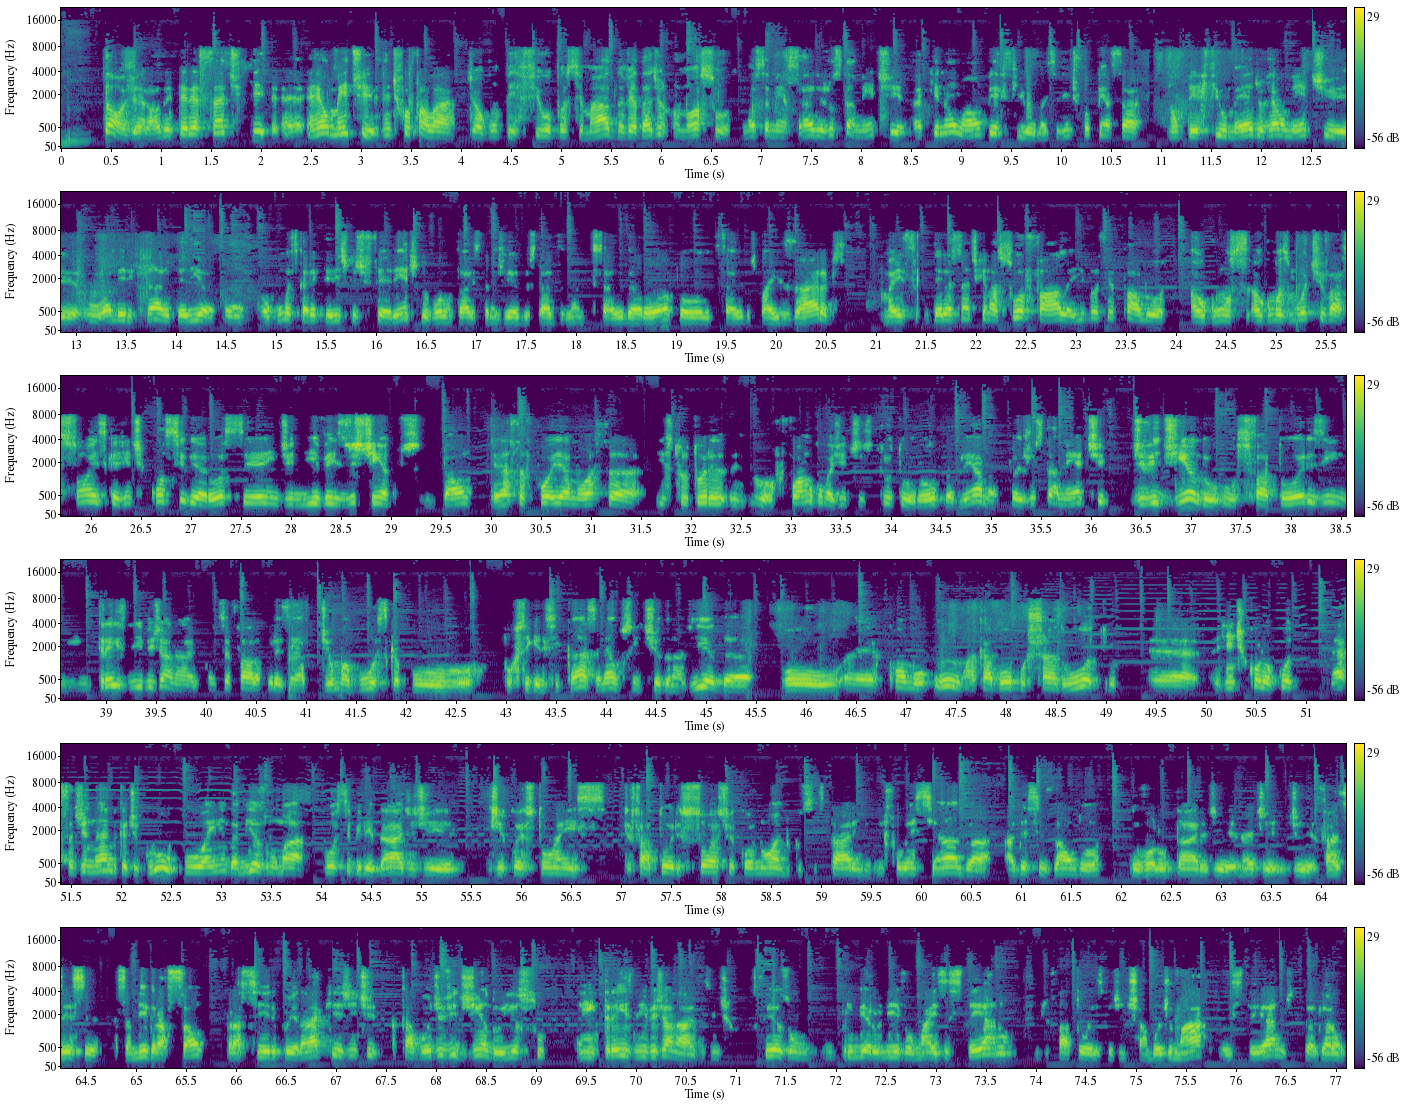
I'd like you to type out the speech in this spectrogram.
Então, Geraldo, é interessante que é, realmente, se a gente for falar de algum perfil aproximado, na verdade, o nosso nossa mensagem é justamente aqui não há um perfil, mas se a gente for pensar num perfil médio, realmente o americano teria é, algumas características diferentes do voluntário estrangeiro do Estado Islâmico que saiu da Europa ou que saiu dos países árabes. Mas interessante que na sua fala aí você falou alguns, algumas motivações que a gente considerou serem de níveis distintos. Então, essa foi a nossa estrutura, a forma como a gente estruturou o problema foi justamente dividindo os fatores em, em três níveis de análise. Quando você fala, por exemplo, de uma busca por, por significância, né, um sentido na vida, ou é, como um acabou puxando o outro, é, a gente colocou nessa dinâmica de grupo, ou ainda mesmo uma possibilidade de, de questões de fatores socioeconômicos estarem influenciando a, a decisão do, do voluntário de, né, de, de fazer esse, essa migração para a Síria e para o Iraque, a gente acabou dividindo isso em três níveis de análise. A gente fez um, um primeiro nível mais externo, de fatores que a gente chamou de macro externos, que eram,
